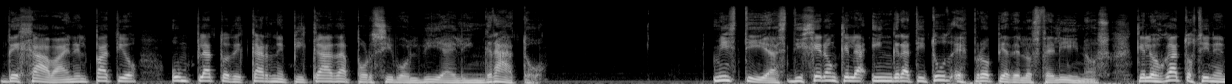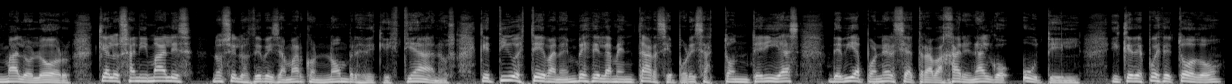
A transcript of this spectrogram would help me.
dejaba en el patio un plato de carne picada por si volvía el ingrato. Mis tías dijeron que la ingratitud es propia de los felinos, que los gatos tienen mal olor, que a los animales no se los debe llamar con nombres de cristianos, que tío Esteban, en vez de lamentarse por esas tonterías, debía ponerse a trabajar en algo útil, y que después de todo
